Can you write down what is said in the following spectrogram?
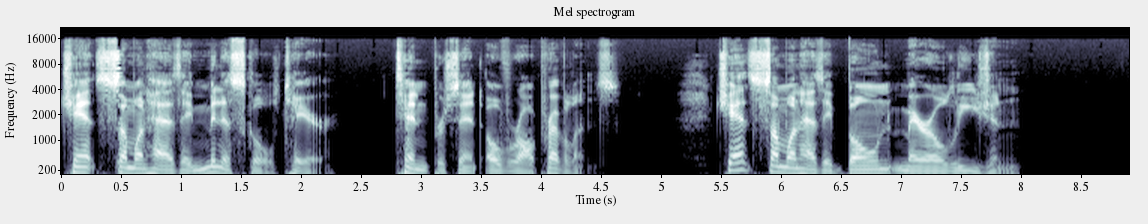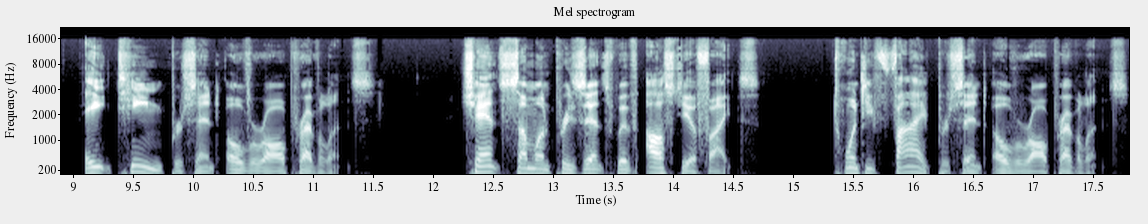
chance someone has a meniscal tear, 10% overall prevalence. Chance someone has a bone marrow lesion, 18% overall prevalence. Chance someone presents with osteophytes, 25% overall prevalence.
